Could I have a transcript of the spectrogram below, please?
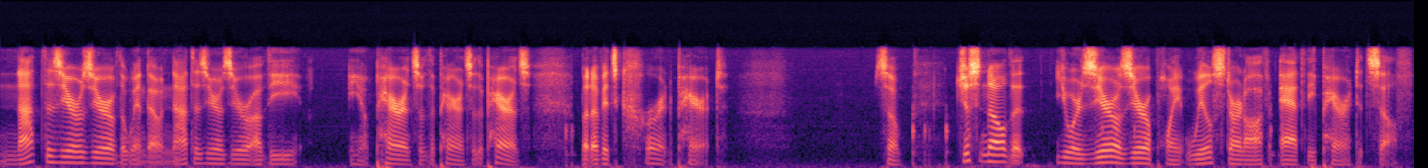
Not the 0, 0 of the window, not the 0, 0 of the you know, parents of the parents of the parents, but of its current parent. So just know that your 0, 0 point will start off at the parent itself.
